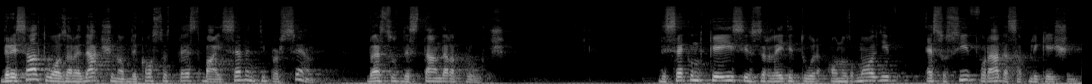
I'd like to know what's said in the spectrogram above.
The result was a reduction of the cost of test by 70% versus the standard approach. The second case is related to an automotive SoC for ADAS application,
